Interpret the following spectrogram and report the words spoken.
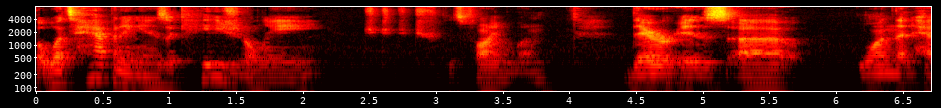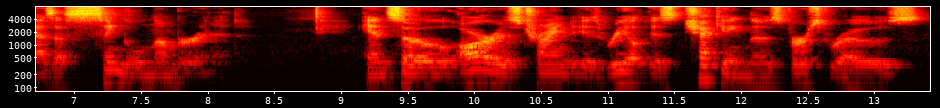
But what's happening is occasionally, let's find one, there is uh, one that has a single number in it. And so R is trying to, is real is checking those first rows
